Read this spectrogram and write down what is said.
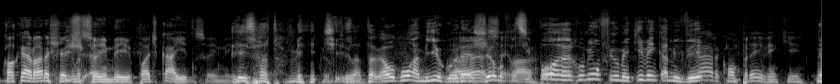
Qualquer hora chega no seu e-mail, pode cair no seu e-mail. Exatamente, exatamente. Algum amigo, Ah, né, é, chama e fala assim, pô, arrumei um filme aqui, vem cá me ver. Cara, comprei, vem aqui. É,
